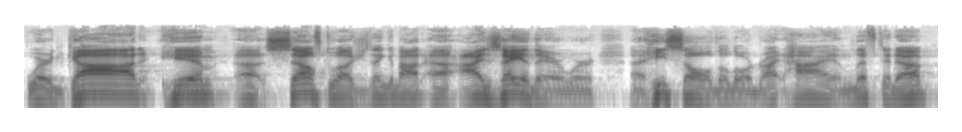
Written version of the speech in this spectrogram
where God Himself dwells. You think about uh, Isaiah there, where uh, he saw the Lord right high and lifted up.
